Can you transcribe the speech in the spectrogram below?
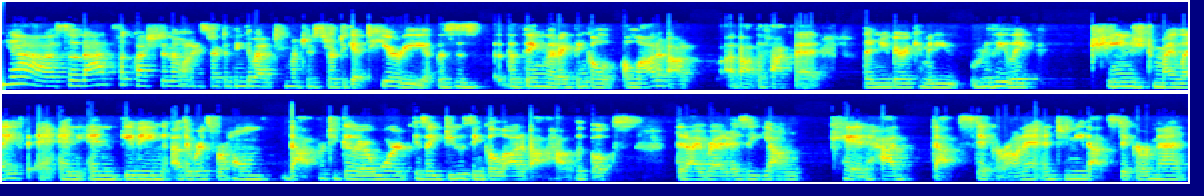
Yeah, so that's the question that when I start to think about it too much, I start to get teary. This is the thing that I think a, a lot about about the fact that the Newbery Committee really like changed my life and and giving other words for home that particular award because I do think a lot about how the books that I read as a young kid had that sticker on it and to me that sticker meant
